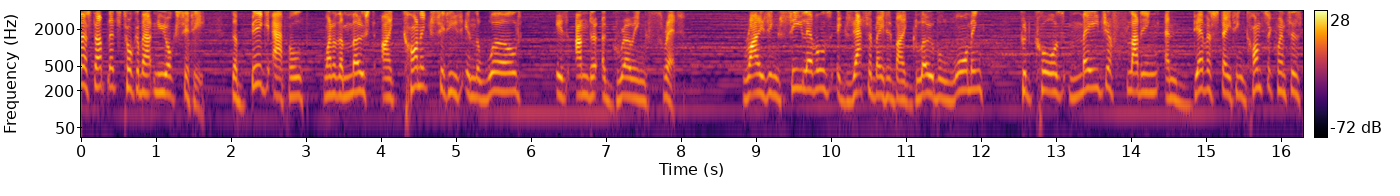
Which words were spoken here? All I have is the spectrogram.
First up, let's talk about New York City. The Big Apple, one of the most iconic cities in the world, is under a growing threat. Rising sea levels, exacerbated by global warming, could cause major flooding and devastating consequences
